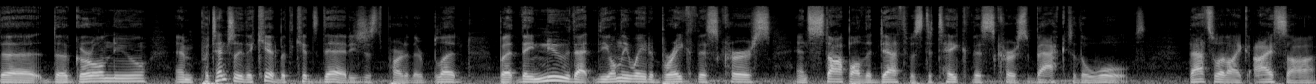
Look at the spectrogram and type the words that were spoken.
the the girl knew and potentially the kid but the kid's dead. He's just part of their blood. But they knew that the only way to break this curse and stop all the death was to take this curse back to the wolves. That's what like i saw.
